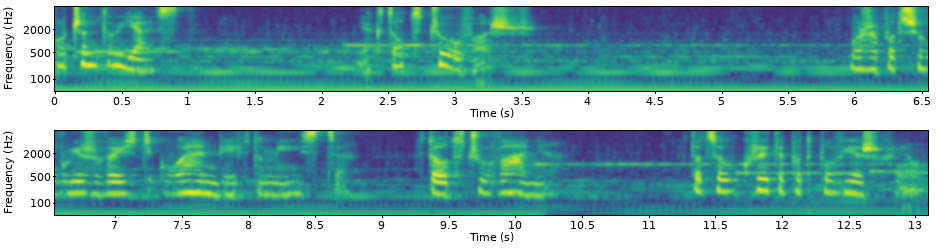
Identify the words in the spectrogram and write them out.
O czym to jest? Jak to odczuwasz? Może potrzebujesz wejść głębiej w to miejsce, w to odczuwanie, w to, co ukryte pod powierzchnią.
